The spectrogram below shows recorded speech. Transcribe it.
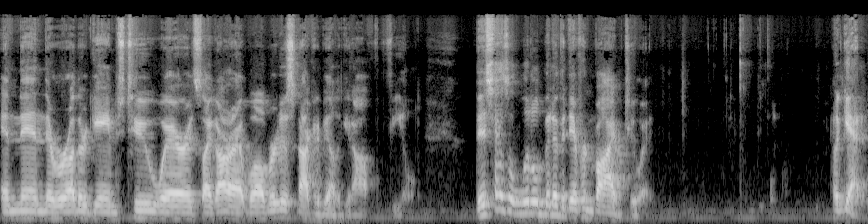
And then there were other games too where it's like, all right, well, we're just not going to be able to get off the field. This has a little bit of a different vibe to it. Again,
